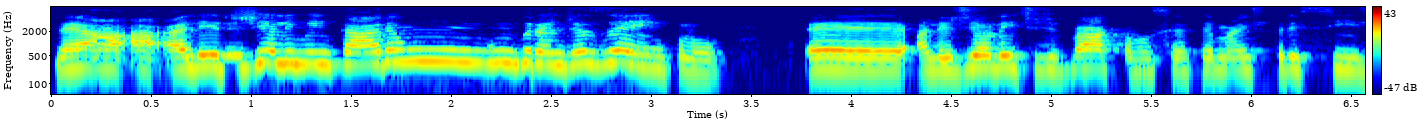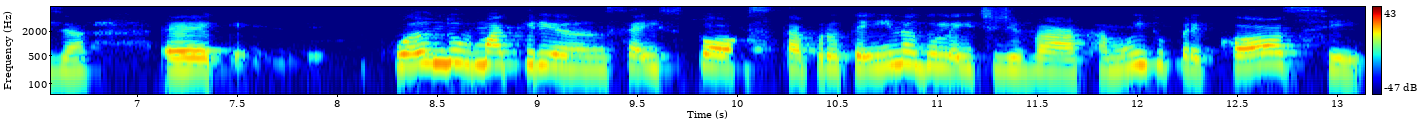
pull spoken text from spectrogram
Né? A, a, alergia alimentar é um, um grande exemplo. É, alergia ao leite de vaca, você até mais precisa. É, quando uma criança é exposta à proteína do leite de vaca muito precoce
